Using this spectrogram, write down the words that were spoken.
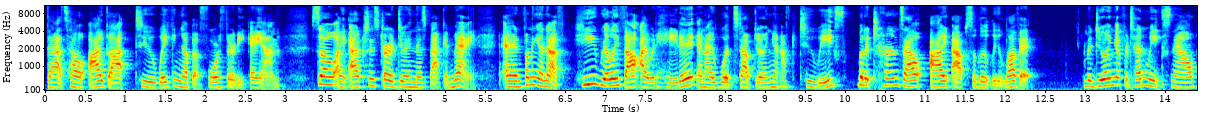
that's how I got to waking up at 4:30 a.m. So I actually started doing this back in May. And funny enough, he really thought I would hate it and I would stop doing it after 2 weeks, but it turns out I absolutely love it. I've been doing it for 10 weeks now,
